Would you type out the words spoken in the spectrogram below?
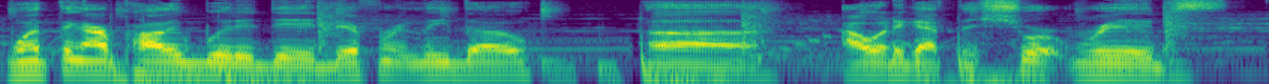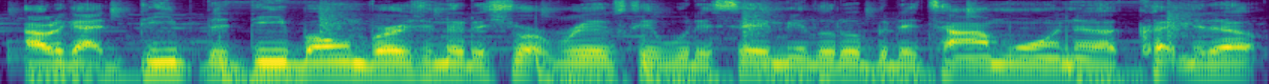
one thing I probably would have did differently though, uh, I would have got the short ribs. I would have got deep the debone version of the short ribs. It would have saved me a little bit of time on uh, cutting it up.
